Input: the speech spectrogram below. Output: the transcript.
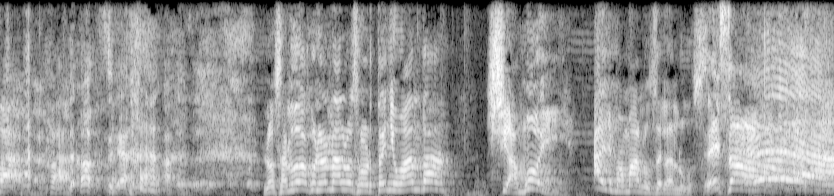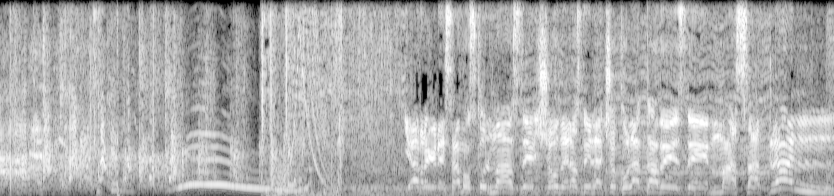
Va, va. Los saluda Julián Álvarez Norteño Banda. Chamoy. Ay, mamá, los de la luz. ¡Eso! Ya regresamos con más del show de Erasmo y la Chocolata desde Mazatlán.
